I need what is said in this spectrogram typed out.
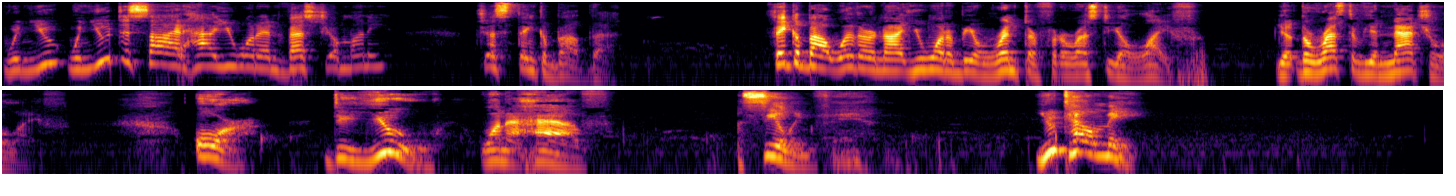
when you when you decide how you want to invest your money, just think about that. Think about whether or not you want to be a renter for the rest of your life, the rest of your natural life. Or do you want to have a ceiling fan? You tell me.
